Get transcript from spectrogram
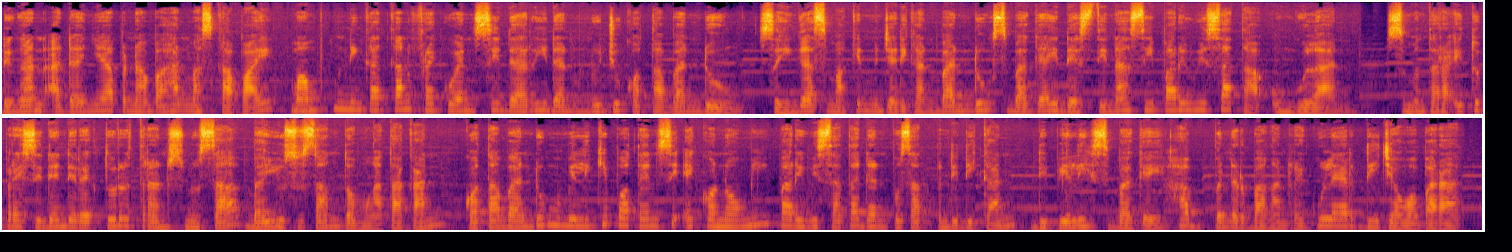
dengan adanya penambahan maskapai mampu meningkatkan frekuensi dari dan menuju Kota Bandung sehingga semakin menjadikan Bandung sebagai destinasi pariwisata unggulan. Sementara itu Presiden Direktur Transnusa Bayu Susanto mengatakan, Kota Bandung memiliki potensi ekonomi, pariwisata dan pusat pendidikan dipilih sebagai hub penerbangan reguler di Jawa Barat.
